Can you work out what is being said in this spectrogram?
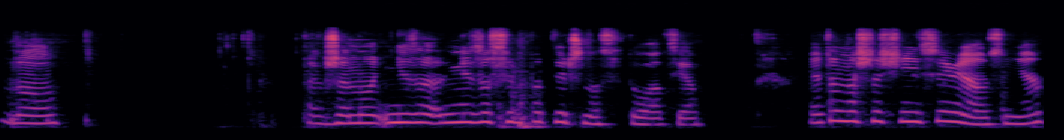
No. Także no, nie nie za sympatyczna sytuacja. Ja tam na szczęście nic nie miałem, nie?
